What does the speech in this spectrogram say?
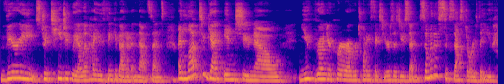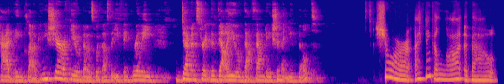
very strategically. I love how you think about it in that sense. I'd love to get into now You've grown your career over 26 years, as you said. Some of the success stories that you've had in cloud, can you share a few of those with us that you think really demonstrate the value of that foundation that you've built? Sure. I think a lot about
